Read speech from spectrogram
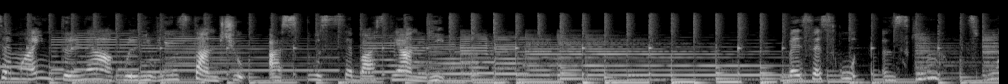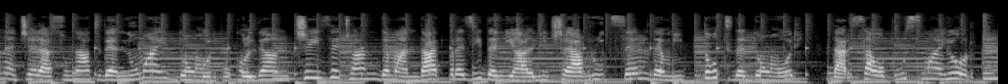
se mai întâlnea cu Liviu Stanciu, a spus Sebastian Ghi. Besescu, în schimb, spune ce l-a sunat de numai două ori pe Coldea în cei 10 ani de mandat prezidențial ce a vrut să-l demit tot de două ori, dar s-a opus Maior.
